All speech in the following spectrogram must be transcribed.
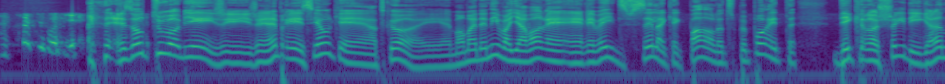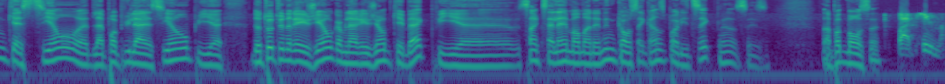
tout va bien. Les autres, tout va bien. J'ai l'impression qu'en tout cas, à un moment donné, il va y avoir un, un réveil difficile à quelque part. Là. Tu peux pas être décroché des grandes questions euh, de la population puis euh, de toute une région comme la région de Québec, puis euh, sans que ça ait à un moment donné une conséquence politique. là. Ça n'a pas de bon sens. Ouais, absolument.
